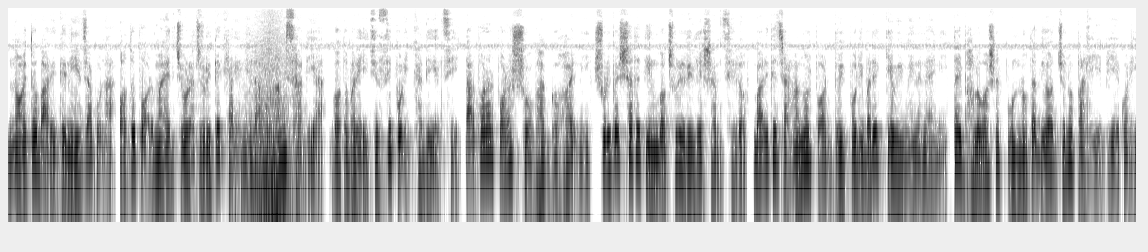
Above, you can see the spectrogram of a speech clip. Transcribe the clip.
নয়তো বাড়িতে নিয়ে যাব না। অতপর মায়ের জোড়াজুড়িতে খেয়ে নিলাম। আমি সাদিয়া, গতবার এইচএসসি পরীক্ষা দিয়েছি। তারপর আর পড়ার সৌভাগ্য হয়নি। শরীফের সাথে তিন বছরের রিলেশন ছিল। বাড়িতে জানানোর পর দুই পরিবারের কেউই মেনে নেয়নি। তাই ভালোবাসার পূর্ণতা দেওয়ার জন্য পালিয়ে বিয়ে করি।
